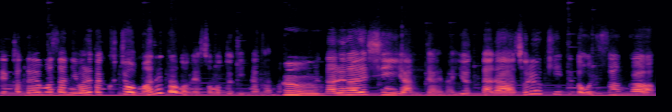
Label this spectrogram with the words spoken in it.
って片山さんに言われた口調を真似たのね、その時になんか、うん。慣れ慣れしいんやみたいな言ったら、それを聞いてたおじさんが、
